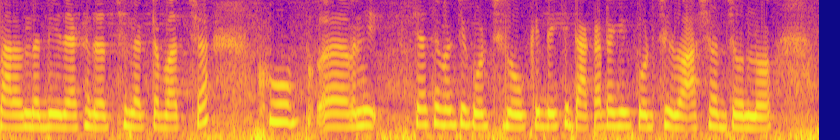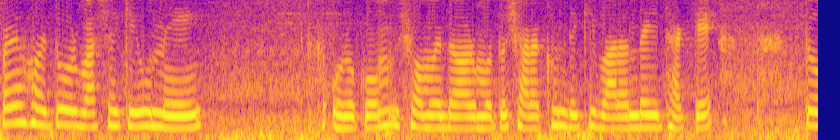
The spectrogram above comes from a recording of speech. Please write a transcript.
বারান্দা দিয়ে দেখা যাচ্ছিল একটা বাচ্চা, খুব মানে চেঁচামেচি করছিল, ওকে দেখে ডাকাটাকি করছিল আসার জন্য। মানে হয়তো ওর বাসায় কেউ নেই, ওরকম সময় দেওয়ার মতো, সারাক্ষণ দেখি বারান্দায় থাকে। তো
